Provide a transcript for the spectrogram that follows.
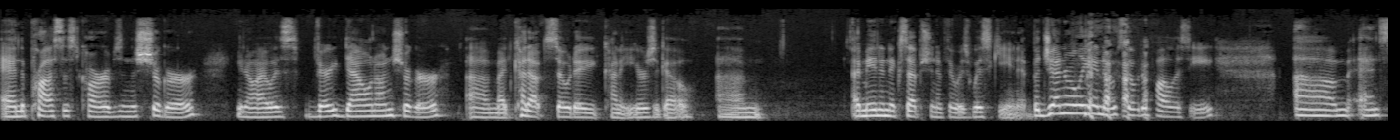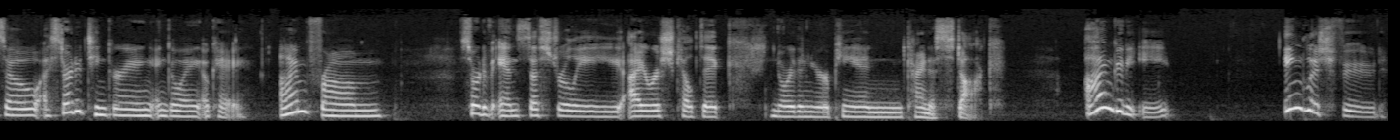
and the processed carbs and the sugar You know, I was very down on sugar. Um, I'd cut out soda kind of years ago. Um, I made an exception if there was whiskey in it, but generally a no soda policy. Um, and so I started tinkering and going, okay, I'm from sort of ancestrally Irish, Celtic, Northern European kind of stock. I'm going to eat English food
